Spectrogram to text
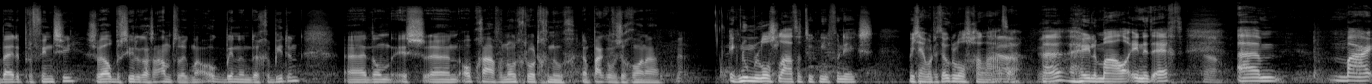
bij de provincie, zowel bestuurlijk als ambtelijk, maar ook binnen de gebieden, dan is een opgave nooit groot genoeg. Dan pakken we ze gewoon aan. Ja. Ik noem loslaten natuurlijk niet voor niks. Want jij moet het ook los gaan laten. Hè? Helemaal in het echt. Um, maar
